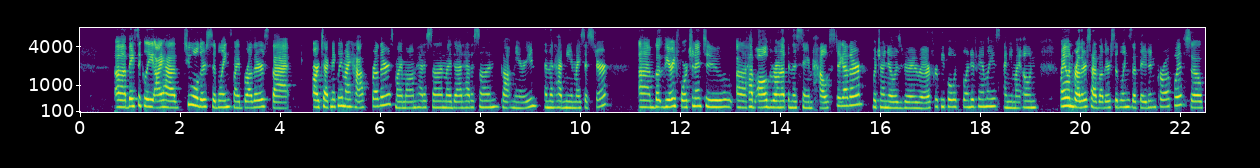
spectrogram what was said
Uh, basically, I have two older siblings, my brothers, that are technically my half brothers. My mom had a son, my dad had a son, got married, and then had me and my sister. Um, but very fortunate to uh, have all grown up in the same house together, which I know is very rare for people with blended families. I mean, my own my own brothers have other siblings that they didn't grow up with, so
